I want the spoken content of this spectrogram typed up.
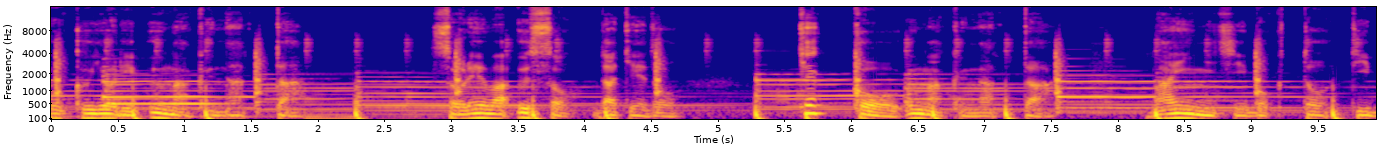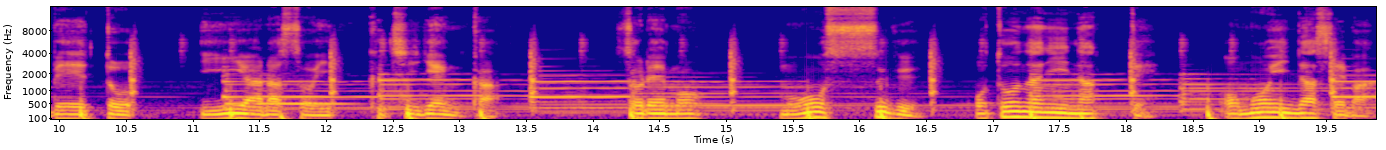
僕より上手くなった。それは嘘だけど結構上手くなった。毎日僕とディベート言い争い口喧嘩。それももうすぐ大人になって思い出せば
